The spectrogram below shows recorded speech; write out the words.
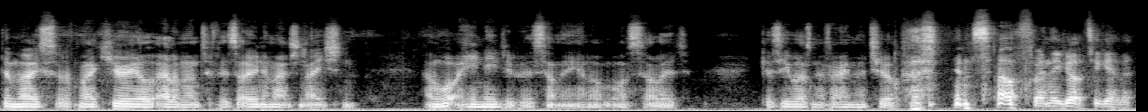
the most sort of mercurial element of his own imagination, and what he needed was something a lot more solid, because he wasn't a very mature person himself when they got together.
